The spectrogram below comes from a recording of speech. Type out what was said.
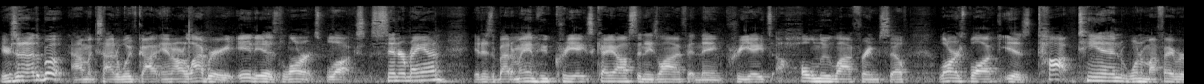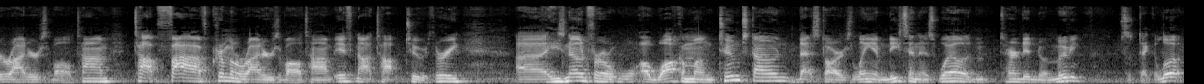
Here's another book I'm excited we've got in our library. It is Lawrence Block's Sinner Man. It is about a man who creates chaos in his life and then creates a whole new life for himself. Lawrence Block is top 10, one of my favorite writers of all time, top five criminal writers of all time, if not top two or three. Uh, he's known for a Walk Among Tombstone that stars Liam Neeson as well, and turned into a movie. So take a look.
